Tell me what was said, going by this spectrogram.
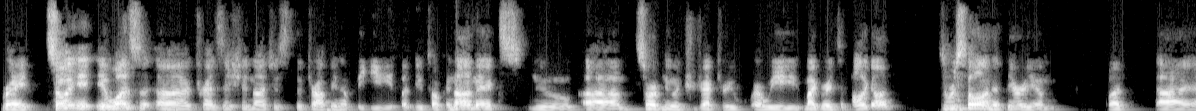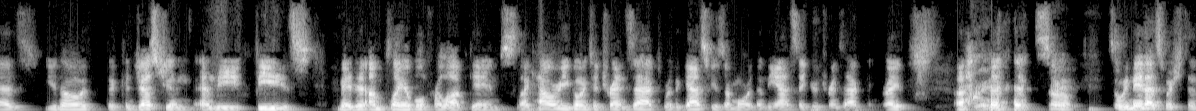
Right. So it, it was a transition, not just the dropping of the E, but new tokenomics, new um, sort of new trajectory where we migrate to Polygon. So we're mm-hmm. still on Ethereum, but uh, as you know, the congestion and the fees made it unplayable for a lot of games. Like, how are you going to transact where the gas fees are more than the asset you're transacting, right? right. so, so we made that switch to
